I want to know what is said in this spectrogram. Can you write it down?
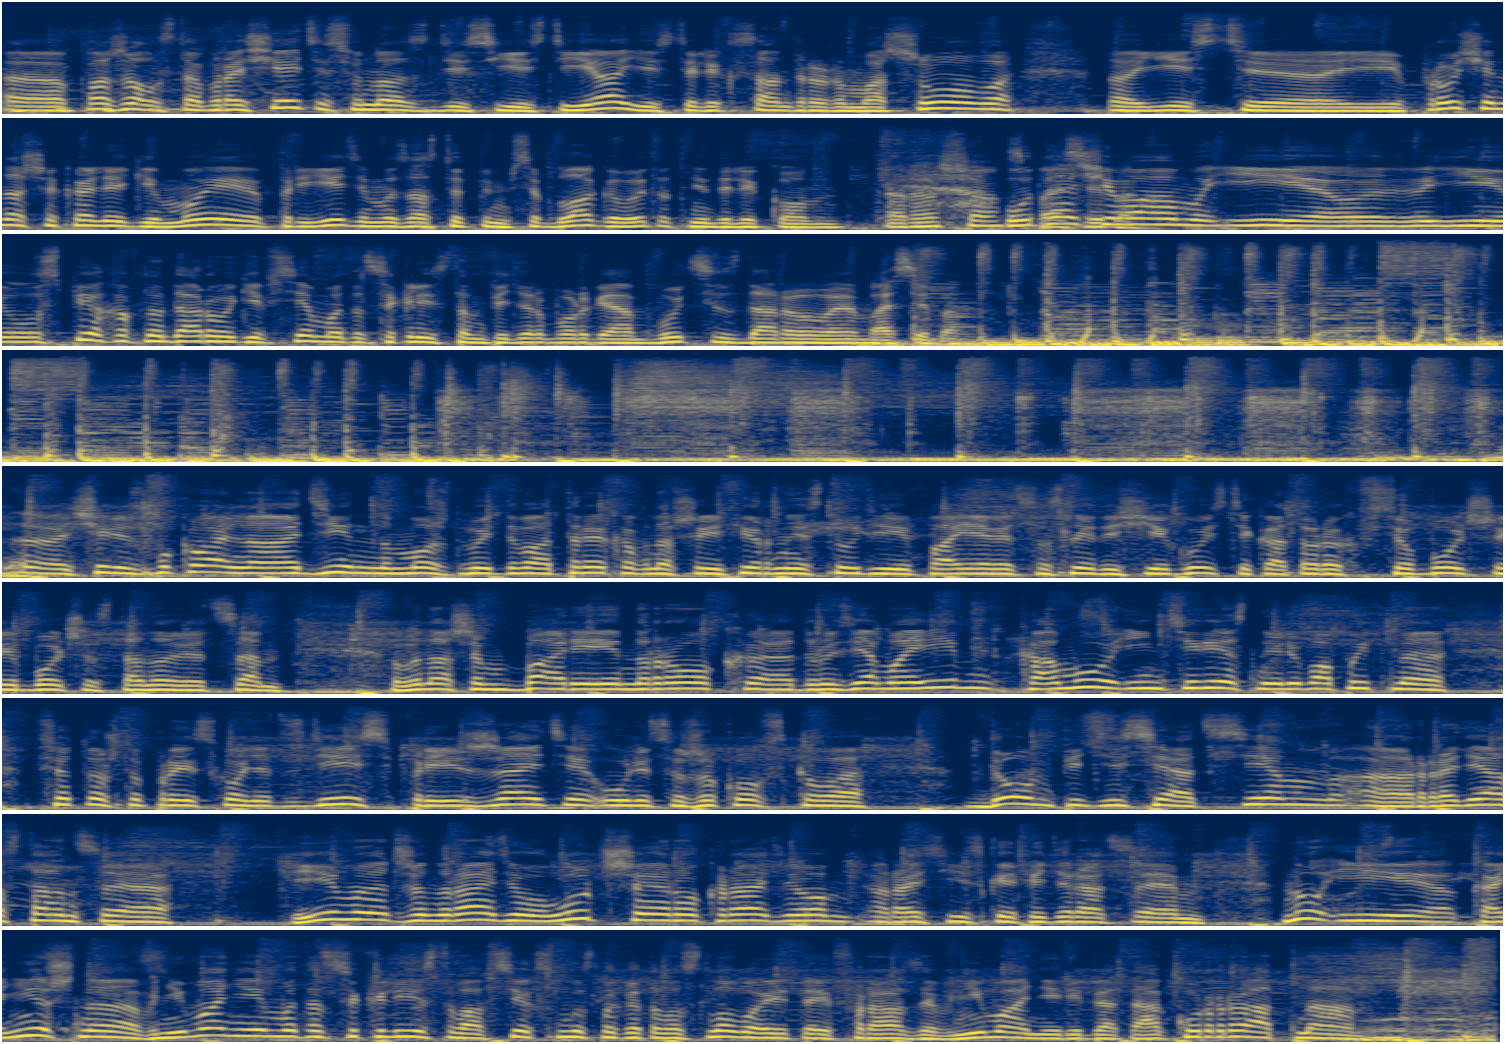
э, пожалуйста, обращайтесь. У нас здесь есть я, есть Александра Ромашова, э, есть и прочие наши коллеги. Мы приедем и заступимся, благо вы тут недалеко. Хорошо. Удачи Спасибо. вам и, и успехов на дороге всем мотоциклистам Петербурга. Будьте здоровы. Спасибо. Через буквально один, может быть, два трека в нашей эфирной студии появятся следующие гости, которых все больше и больше становится в нашем баре Инрок. Э, Друзья мои, кому интересно и любопытно все то, что происходит здесь, приезжайте, улица Жуковского, дом 57, э, радиостанция Imagine Radio, лучшее рок-радио Российской Федерации. Ну и, конечно, внимание, мотоциклист во всех смыслах этого слова и этой фразы. Внимание, ребята, аккуратно. Just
